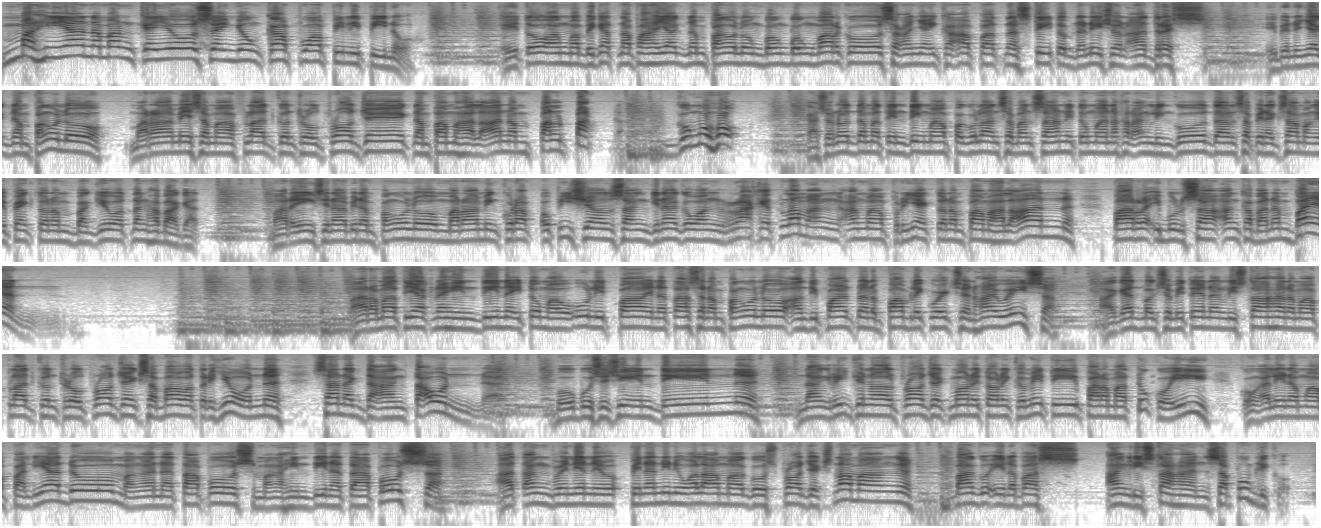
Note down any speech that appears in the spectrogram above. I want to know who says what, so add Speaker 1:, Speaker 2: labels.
Speaker 1: Mahiya naman kayo sa inyong kapwa Pilipino. Ito ang mabigat na pahayag ng Pangulong Bongbong Marcos sa kanyang ikaapat na State of the Nation address. Ibinunyag ng Pangulo, marami sa mga flood control project ng pamahalaan ng palpak, gumuho. Kasunod na matinding mga pagulan sa bansa nitong mga nakaraang linggo dahil sa pinagsamang epekto ng bagyo at ng habagat. Maring sinabi ng Pangulo, maraming corrupt officials ang ginagawang racket lamang ang mga proyekto ng pamahalaan para ibulsa ang kaba ng bayan. Para matiyak na hindi na ito mauulit pa, inatasan ng Pangulo ang Department of Public Works and Highways agad magsumite ng listahan ng mga flood control projects sa bawat rehiyon sa nagdaang taon. Bubusisiin din ng Regional Project Monitoring Committee para matukoy kung alin ang mga palyado, mga natapos, mga hindi natapos at ang pinani- pinaniniwala ang mga ghost projects lamang bago ilabas ang listahan sa publiko.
